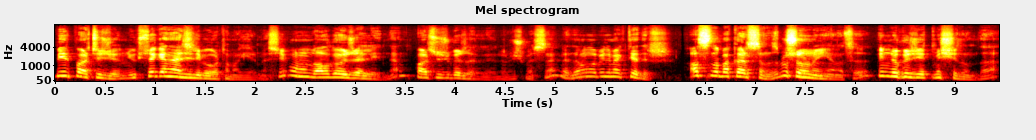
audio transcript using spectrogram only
Bir parçacığın yüksek enerjili bir ortama girmesi, onun dalga özelliğinden parçacık özelliğine dönüşmesine neden olabilmektedir. Aslına bakarsanız bu sorunun yanıtı 1970 yılında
